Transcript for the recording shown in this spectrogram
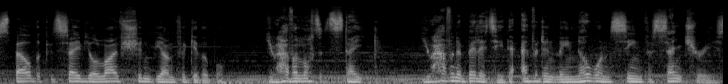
A spell that could save your life shouldn't be unforgivable. You have a lot at stake. You have an ability that evidently no one's seen for centuries.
